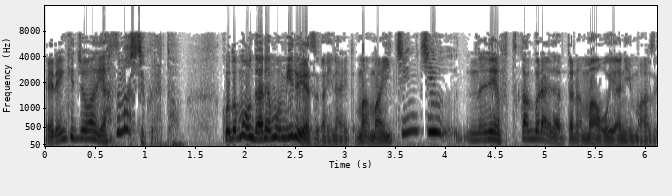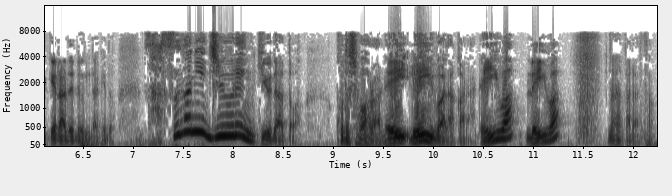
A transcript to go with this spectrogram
え連休中は休ませてくれと。子供を誰も見る奴がいないと。まあまあ、1日、ね、2日ぐらいだったら、まあ、親にも預けられるんだけど、さすがに10連休だと。今年はほら、令令和だから。令和令和だからさ、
